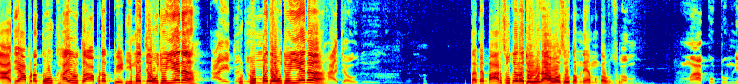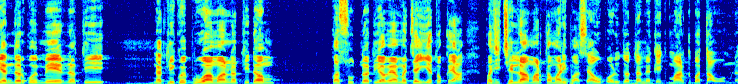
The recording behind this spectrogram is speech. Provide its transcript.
આજે આપણે દુઃખ આવ્યું તો આપણે પેઢીમાં જવું જોઈએ ને? કુટુંબમાં જવું જોઈએ ને? હા જવું જોઈએ. તમે બહાર શું કરો જોવડાવો છો તમને એમ કહું છું. મા માં કુટુંબની અંદર કોઈ મેર નથી નથી કોઈ ભુવામાં નથી દમ કશું જ નથી. હવે અમે જઈએ તો ક્યાં? પછી છેલ્લા અમારે તમારી પાસે આવવું પડ્યું તો તમે કંઈક માર્ગ બતાવો અમને.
